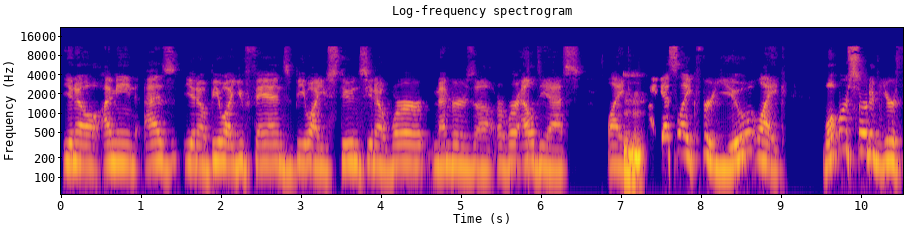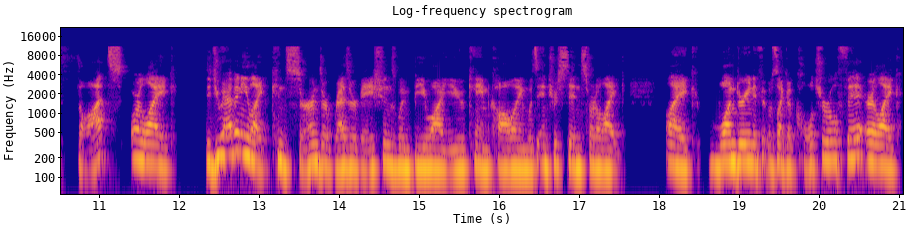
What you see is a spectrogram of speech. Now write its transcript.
you know, I mean, as you know, BYU fans, BYU students, you know, we're members uh, or we're LDS. Like, Mhm. I guess like for you, like, what were sort of your thoughts, or like, did you have any like concerns or reservations when BYU came calling? Was interested in sort of like, like wondering if it was like a cultural fit, or like,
